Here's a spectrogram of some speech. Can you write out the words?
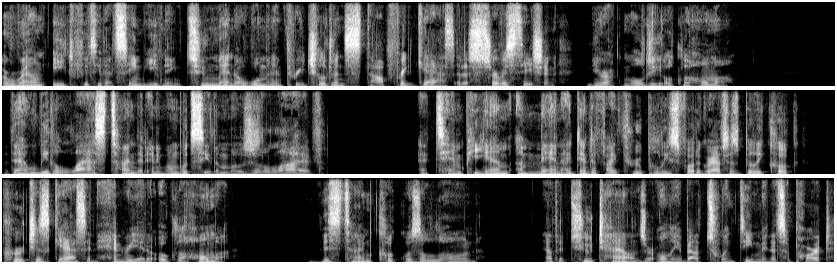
Around 8:50 that same evening, two men, a woman, and three children stopped for gas at a service station near Okmulgee, Oklahoma. That would be the last time that anyone would see the Mossers alive. At 10 p.m., a man identified through police photographs as Billy Cook purchased gas in Henryetta, Oklahoma. This time, Cook was alone. Now, the two towns are only about 20 minutes apart.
